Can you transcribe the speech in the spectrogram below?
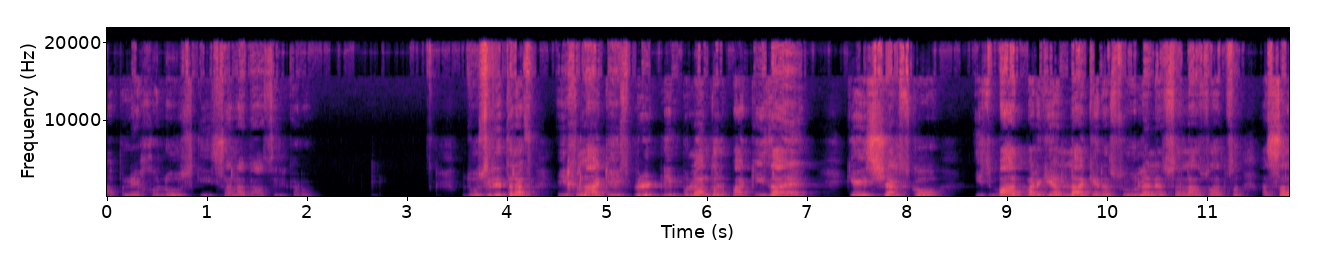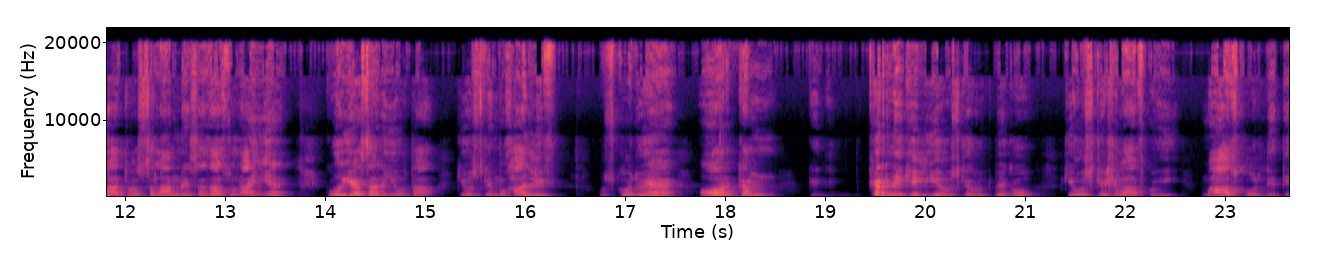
अपने खलूस की सनद हासिल करो। दूसरी तरफ़, इखलाकी स्पिरिट इतनी बुलंद और पाकिज़ा है कि इस शख्स को इस बात पर कि अल्लाह के रसूल सलाम ने सज़ा सुनाई है। कोई ऐसा नहीं होता कि उसके मुखालिफ उसको जो है और कम करने के लिए उसके रुतबे को कि उसके ख़िलाफ़ कोई महाज खोल देते।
